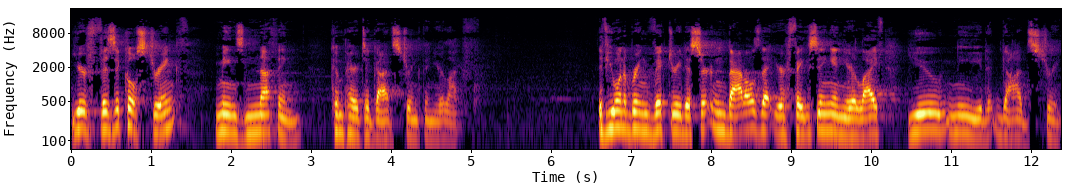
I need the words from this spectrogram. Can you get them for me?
your physical strength means nothing compared to God's strength in your life. If you want to bring victory to certain battles that you're facing in your life, you need God's strength.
